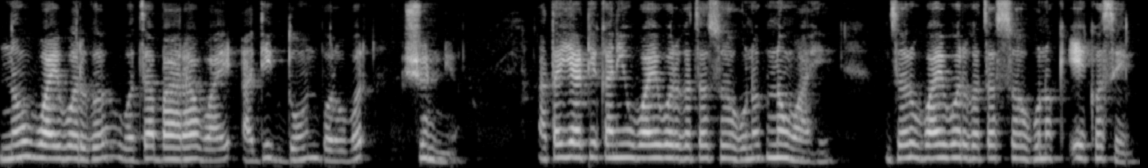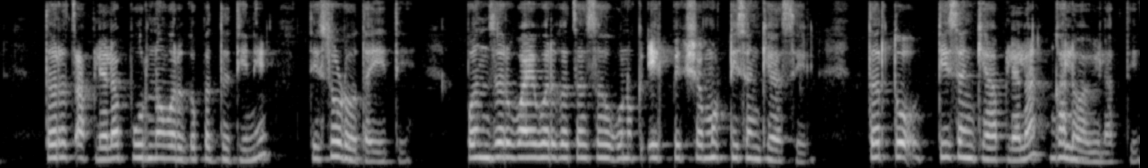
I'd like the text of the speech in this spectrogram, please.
नऊ वाय वर्ग वजा बारा वाय अधिक दोन बरोबर शून्य. आता या ठिकाणी वाय वर्गाचा सहगुणक नऊ आहे. जर वाय वर्गाचा सहगुणक एक असेल तरच आपल्याला पूर्ण वर्ग पद्धतीने ते सोडवता येते. पण जर वाय वर्गाचा सहगुणक एकपेक्षा मोठी संख्या असेल तर तो ती संख्या आपल्याला घालवावी लागते.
